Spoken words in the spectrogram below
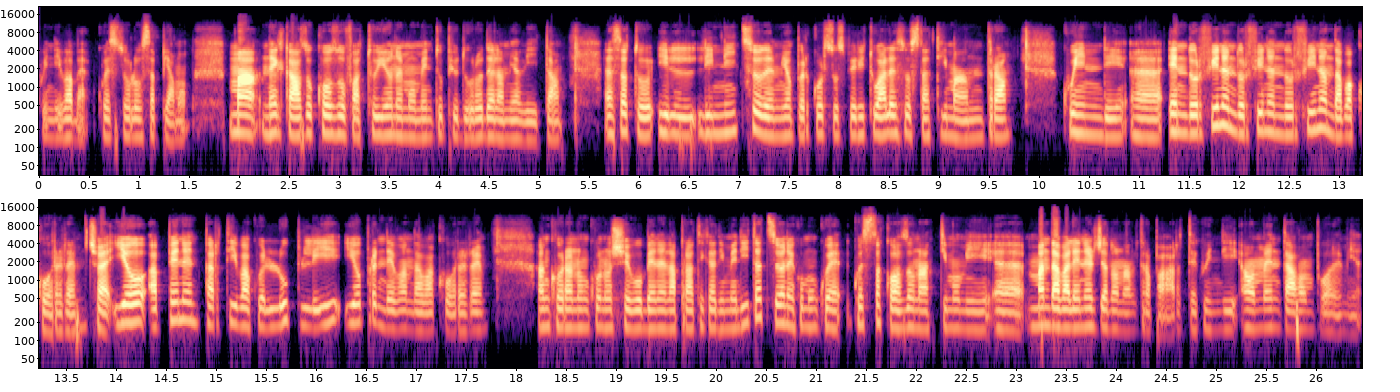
Quindi vabbè, questo lo sappiamo. Ma nel caso cosa ho fatto io nel momento più duro della mia vita? È stato il l'inizio del mio percorso spirituale so stati mantra. Quindi, ehm, endorfina, endorfina, endorfina, andavo a correre. Cioè io appena partiva quel loop lì, io prendevo e andavo a correre. Ancora non conoscevo bene la pratica di meditazione, comunque questa cosa un attimo mi, ehm, mandava l'energia da un'altra parte, quindi aumentava un po' le mie.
